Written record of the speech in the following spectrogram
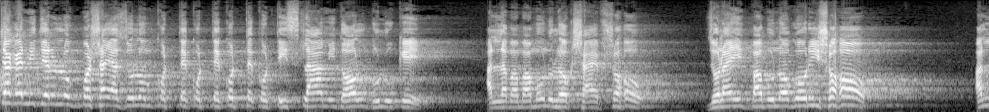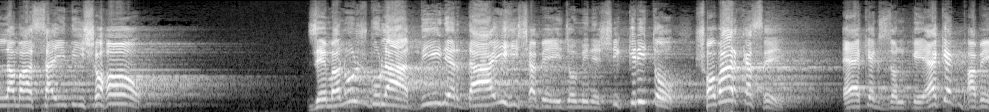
জায়গায় নিজের লোক বসায়া জুলুম করতে করতে করতে করতে ইসলামী দলগুলোকে আল্লামা মামুনুল হক সাহেব সহ জোনাইদ বাবু নগরী সহ, আল্লামা সাইদি সহ, যে মানুষগুলা দিনের দায়ী হিসাবে এই জমিনে স্বীকৃত, সবার কাছে এক একজনকে এক এক ভাবে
